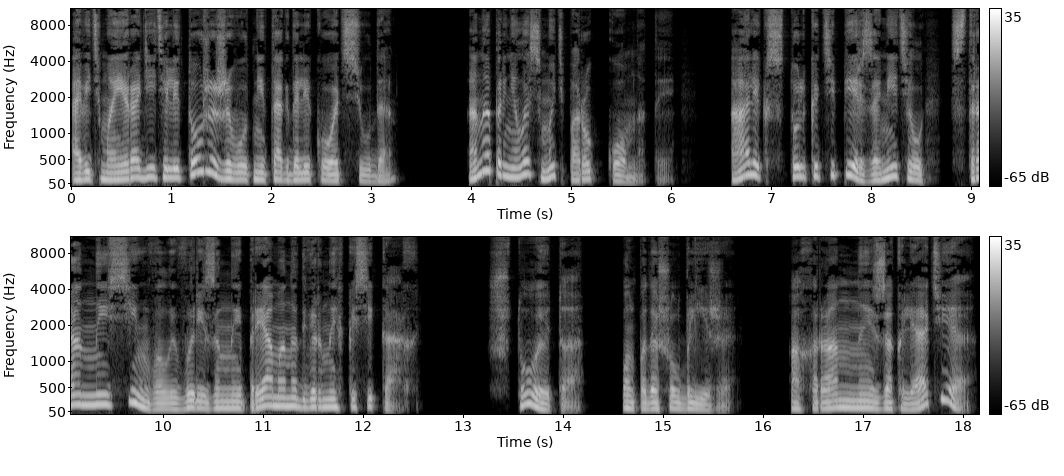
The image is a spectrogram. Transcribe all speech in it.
а ведь мои родители тоже живут не так далеко отсюда». Она принялась мыть порог комнаты. Алекс только теперь заметил странные символы, вырезанные прямо на дверных косяках. «Что это?» — он подошел ближе. «Охранные заклятия?»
